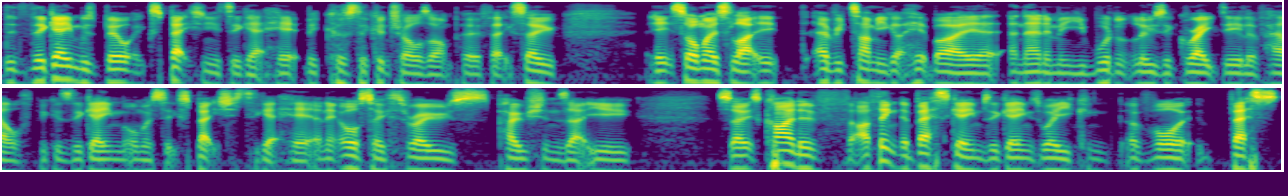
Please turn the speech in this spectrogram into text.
the, the game was built, expecting you to get hit because the controls aren't perfect. So it's almost like it, every time you got hit by a, an enemy, you wouldn't lose a great deal of health because the game almost expects you to get hit, and it also throws potions at you So it's kind of I think the best games are games where you can avoid best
